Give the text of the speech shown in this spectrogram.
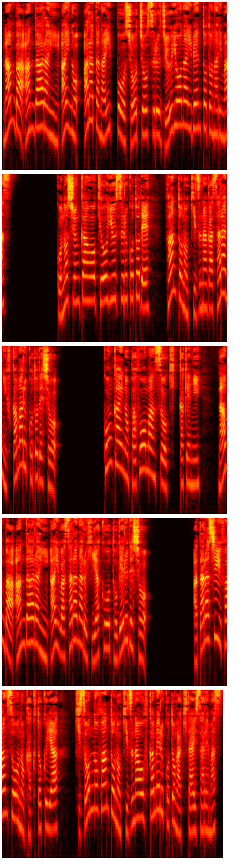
ナンバーアンダーライン I の新たな一歩を象徴する重要なイベントとなります。この瞬間を共有することで、ファンとの絆がさらに深まることでしょう。今回のパフォーマンスをきっかけに、ナンバーアンダーライン I はさらなる飛躍を遂げるでしょう。新しいファン層の獲得や、既存のファンとの絆を深めることが期待されます。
